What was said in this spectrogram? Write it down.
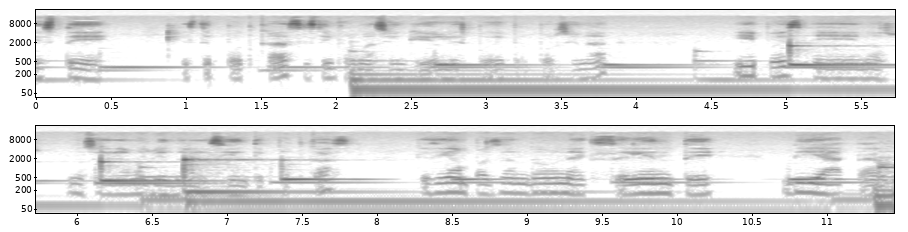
este, este podcast, esta información que yo les puedo proporcionar. Y pues eh, nos, nos seguiremos viendo en el siguiente podcast. Que sigan pasando una excelente día, tarde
